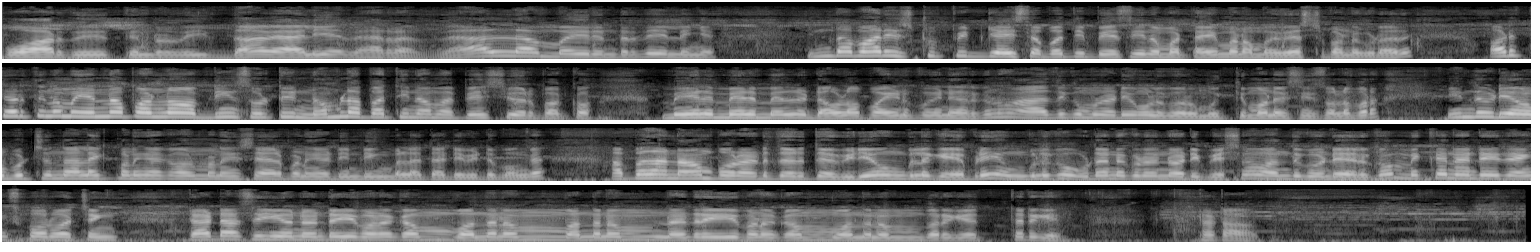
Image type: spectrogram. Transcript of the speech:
போகிறது தின்றது இதுதான் வேலையே. வேற வேலை மயிருன்றதே இல்லைங்க. இந்த மாதிரி ஸ்டூபிட் கேஸை பற்றி பேசி நம்ம டைமை நம்ம வேஸ்ட் பண்ணக்கூடாது. அடுத்தடுத்து நம்ம என்ன பண்ணலாம் அப்படின்னு சொல்லிட்டு நம்மளை பற்றி நம்ம பேசி ஒரு பக்கம். மேலும் மேலும் மேலும் டெவலப் ஆகிட்டு போயினே இருக்கணும். அதுக்கு முன்னாடி உங்களுக்கு ஒரு முக்கியமான விஷயம் சொல்ல போகிறேன் இந்த வீடியோ பிடிச்சிருந்தா லைக் பண்ணுங்கள் கமெண்ட் பண்ணுங்கள் ஷேர் பண்ணுங்கள் டிண்டிங் பெல்லை தட்டி விட்டு போங்க. அப்போ தான் நான் போகிற அடுத்தடுத்த வீடியோ உங்களுக்கு எப்படி உங்களுக்கு உடனுக்குடன் நோட்டிஃபிகேஷன் வந்து கொண்டே இருக்கும். மிக்க நன்றி தேங்க்ஸ் ஃபார் வாட்சிங் டாடா செய்யும் நன்றி வணக்கம். வந்தனம் வந்தனம். நன்றி வணக்கம். வந்தனம் வருகை தருகேன் டாடா.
